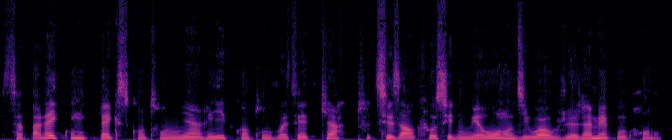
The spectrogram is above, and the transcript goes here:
Ça paraît complexe quand on y arrive, quand on voit cette carte, toutes ces infos, ces numéros, on dit waouh, je vais jamais comprendre.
